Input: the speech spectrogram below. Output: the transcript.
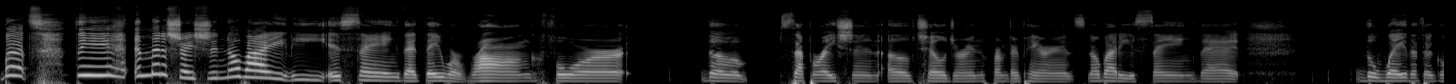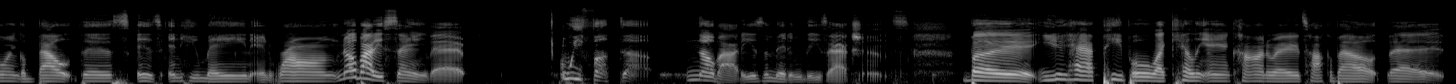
But the administration, nobody is saying that they were wrong for the separation of children from their parents. Nobody is saying that the way that they're going about this is inhumane and wrong. Nobody's saying that. We fucked up. Nobody is admitting these actions. But you have people like Kellyanne Conway talk about that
